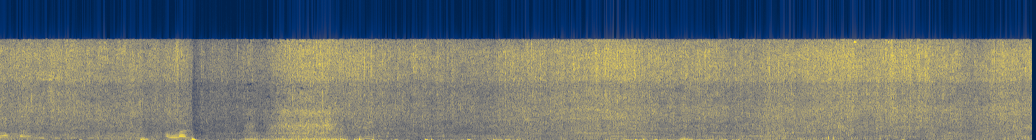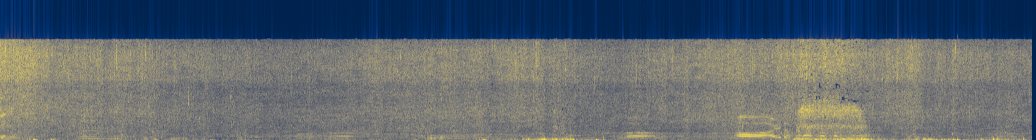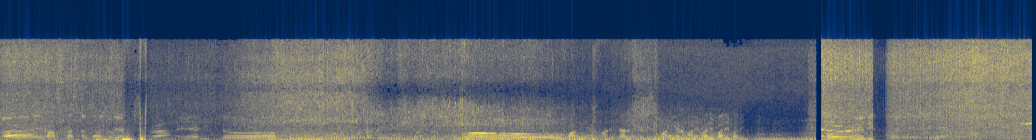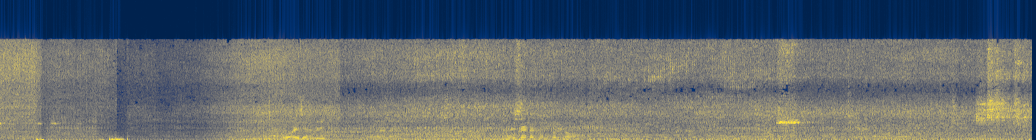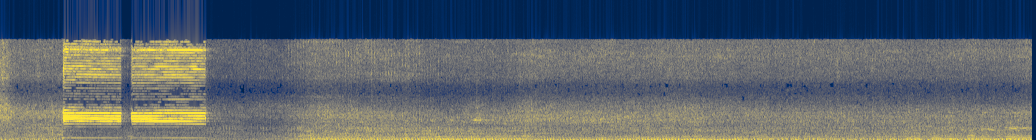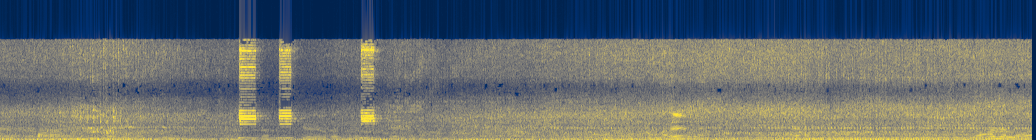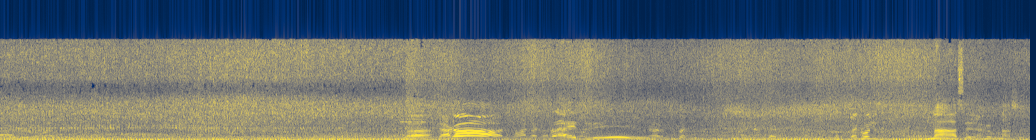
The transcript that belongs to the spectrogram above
সব বানিয়ে নিচ্ছে আল্লাহ এটা নাও আল্লাহ আহ এটা তো মাছ রাস্তার মোড় এই মাছ রাস্তার মোড়ে চলে যাচ্ছি আমরা এই তো ও পানি আর পানি চারিদিকে শুধু পানি আর পানি পানি পানি পানি ও, এদিকে তো, এদিকে। ও এই জায়গা নেই এই সাইডে জুম করে নাও জাগান মা জাগান আই রে না আছে আঙ্গার কোনো আছে।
